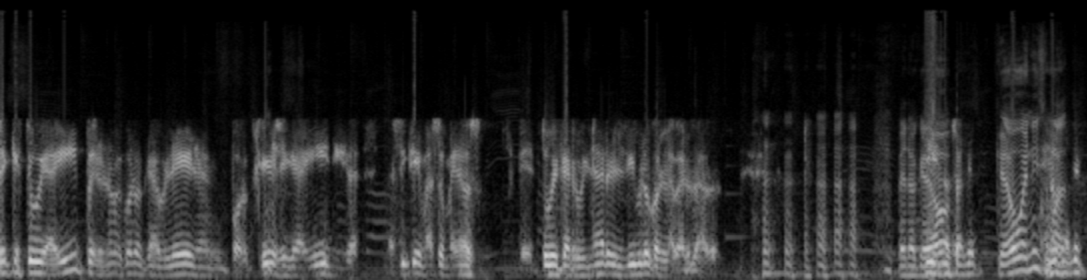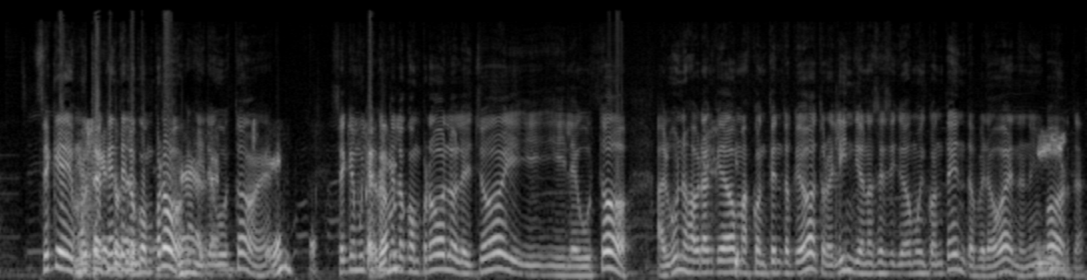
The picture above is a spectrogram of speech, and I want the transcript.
Sé que estuve ahí, pero no me acuerdo que hablé, por qué llegué ahí, ni, así que más o menos eh, tuve que arruinar el libro con la verdad. Pero quedó, quedó buenísimo. sé que mucha gente lo compró y le gustó. ¿eh? Sé que mucha gente lo compró, lo leyó y, le gustó. Algunos habrán quedado más contentos que otros. El indio no sé si quedó muy contento, pero bueno, no importa.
